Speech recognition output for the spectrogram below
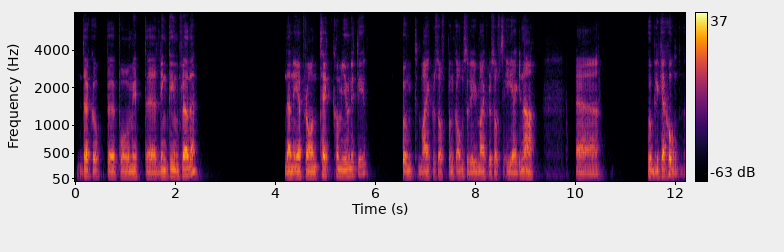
dök upp eh, på mitt eh, LinkedIn-flöde. Den är från techcommunity.microsoft.com så det är ju Microsofts egna eh, publikation.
